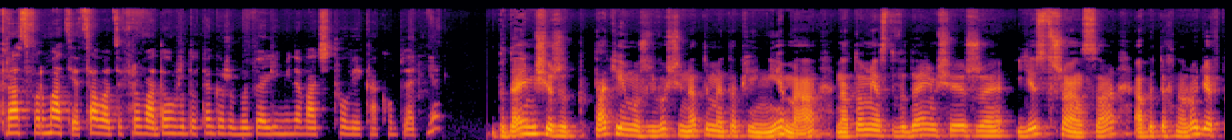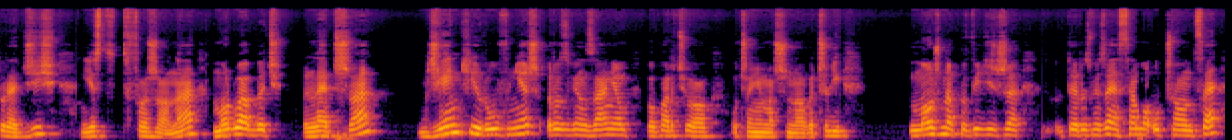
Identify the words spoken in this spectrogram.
transformacja cała cyfrowa dąży do tego, żeby wyeliminować człowieka kompletnie? Wydaje mi się, że takiej możliwości na tym etapie nie ma, natomiast wydaje mi się, że jest szansa, aby technologia, która dziś jest tworzona, mogła być lepsza dzięki również rozwiązaniom w oparciu o uczenie maszynowe, czyli można powiedzieć, że te rozwiązania samouczące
